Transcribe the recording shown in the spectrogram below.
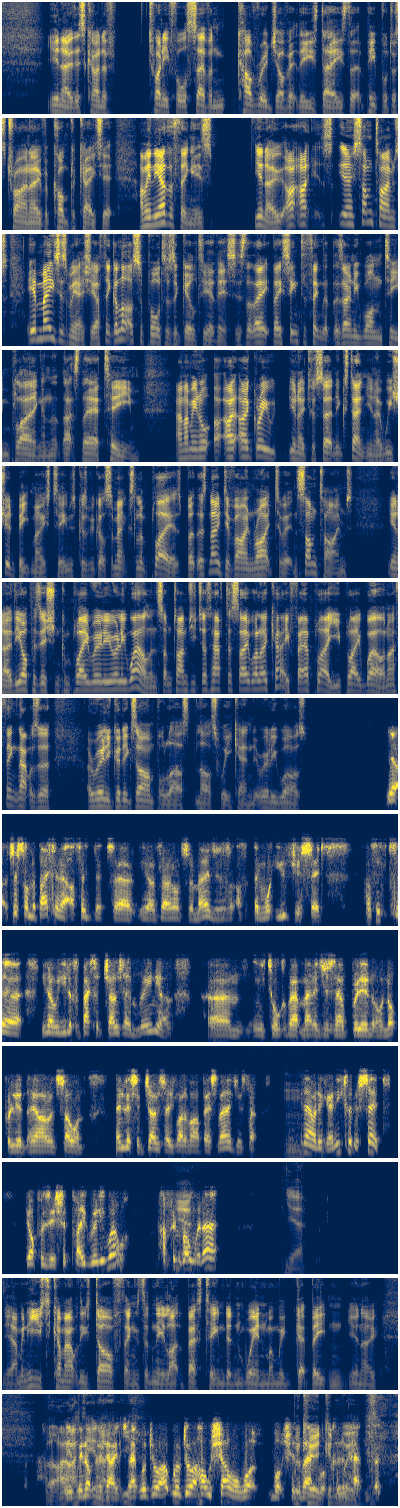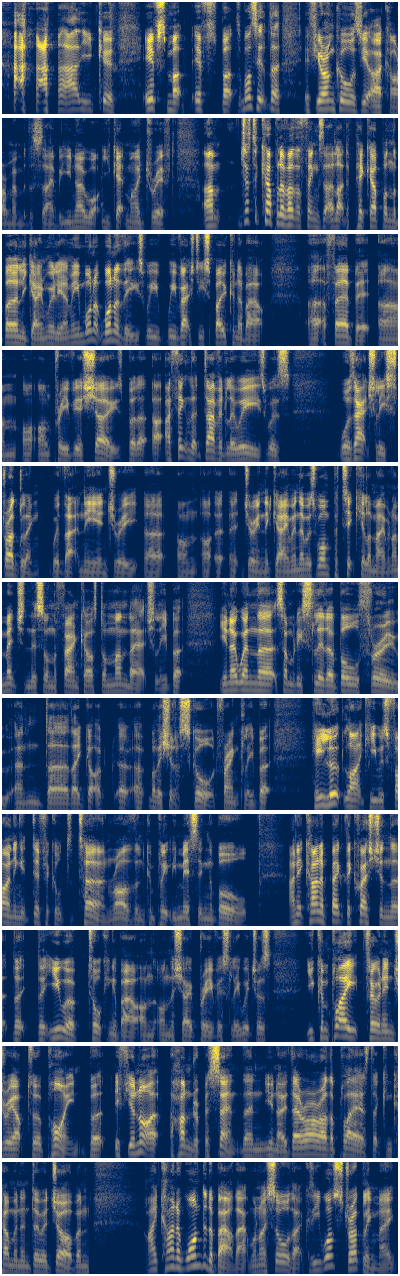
you know, this kind of twenty four seven coverage of it these days that people just try and overcomplicate it. I mean, the other thing is. You know, I, I, you know, sometimes it amazes me. Actually, I think a lot of supporters are guilty of this. Is that they, they seem to think that there's only one team playing and that that's their team, and I mean, I, I agree, you know, to a certain extent. You know, we should beat most teams because we've got some excellent players, but there's no divine right to it. And sometimes, you know, the opposition can play really, really well. And sometimes you just have to say, well, okay, fair play, you played well. And I think that was a, a really good example last last weekend. It really was. Yeah, just on the back of that, I think that, uh, you know, going on to the managers and what you've just said, I think, uh, you know, when you look back at Jose Mourinho, um, and you talk about managers, how brilliant or not brilliant they are and so on, and listen, Jose's one of our best managers, but mm. now and again he could have said the opposition played really well. Nothing yeah. wrong with that. Yeah. Yeah, I mean, he used to come out with these daft things, didn't he? Like the best team didn't win when we'd get beaten, you know. But I, we're not going to go into that. We'll do a, we'll do a whole show on what what should have happened, what could have happened. you could. If smut, if but was it the if your uncle was you? I can't remember the same, but you know what? You get my drift. Um, just a couple of other things that I'd like to pick up on the Burnley game. Really, I mean, one one of these we we've actually spoken about. Uh, a fair bit um, on, on, previous shows, but uh, I think that David Luiz was was actually struggling with that knee injury uh, on uh, uh, during the game, and there was one particular moment. I mentioned this on the fancast on Monday, actually, but you know when the, somebody slid a ball through and uh, they got a, a, a, well, they should have scored, frankly, but he looked like he was finding it difficult to turn rather than completely missing the ball. And it kind of begged the question that, that, that you were talking about on on the show previously, which was you can play through an injury up to a point, but if you're not hundred percent, then you know there are other players that can come in and do a job. And I kind of wondered about that when I saw that because he was struggling, mate.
